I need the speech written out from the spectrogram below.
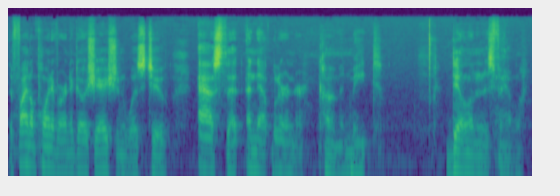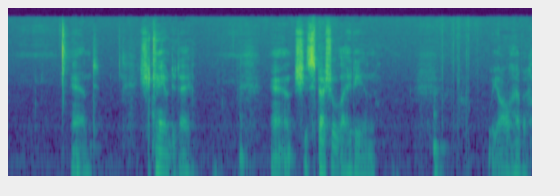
the final point of our negotiation was to ask that Annette Lerner come and meet Dylan and his family, and she came today, and she's a special lady, and we all have a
